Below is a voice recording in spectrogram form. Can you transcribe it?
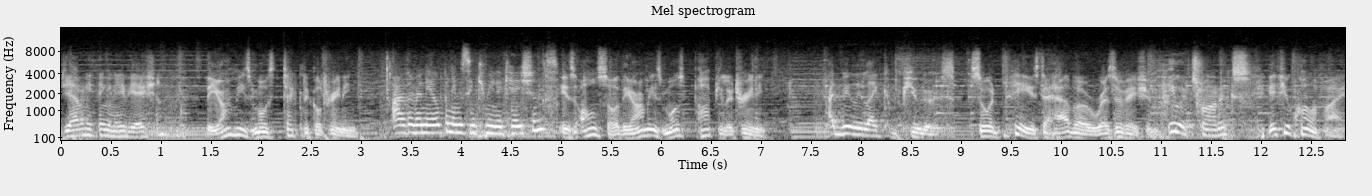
Do you have anything in aviation? The Army's most technical training Are there any openings in communications? is also the Army's most popular training. I'd really like computers. So it pays to have a reservation. Electronics. If you qualify,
